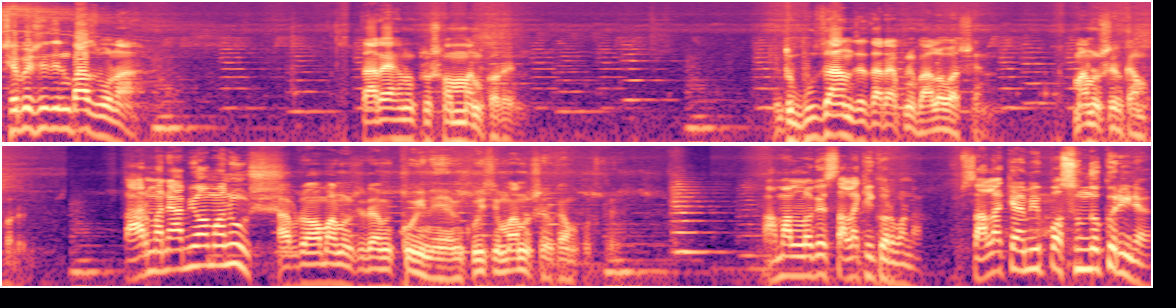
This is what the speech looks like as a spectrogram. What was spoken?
সে বেশি দিন বাঁচবো না। তারা এখন একটু সম্মান করেন। একটু বুঝান যে তারা আপনি ভালোবাসেন। মানুষের কাম করেন। তার মানে আমি অমানুষ? আপনি অমানুষের আমি কই নেই আমি কইছি মানুষের কাম করতে। আমার লগে চালাকি করবে না। চালাকি আমি পছন্দ করি না।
